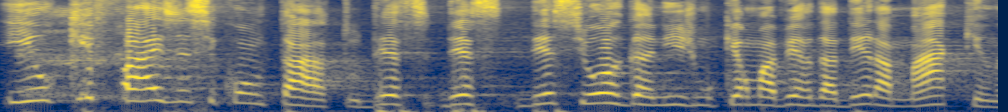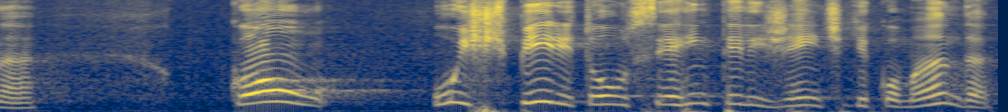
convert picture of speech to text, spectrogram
e o que faz esse contato desse, desse, desse organismo, que é uma verdadeira máquina, com o espírito ou o ser inteligente que comanda,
